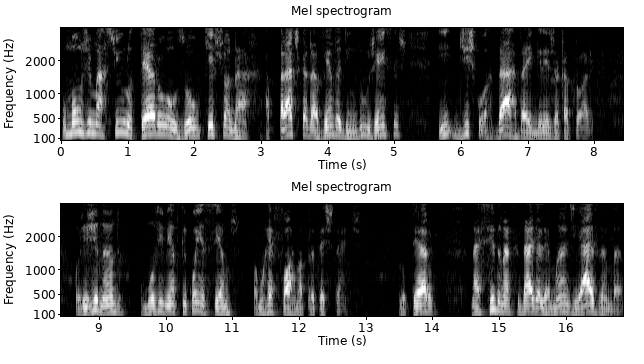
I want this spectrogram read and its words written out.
o monge Martinho Lutero ousou questionar a prática da venda de indulgências e discordar da Igreja Católica, originando o movimento que conhecemos como Reforma Protestante. Lutero, nascido na cidade alemã de Eisenbahn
